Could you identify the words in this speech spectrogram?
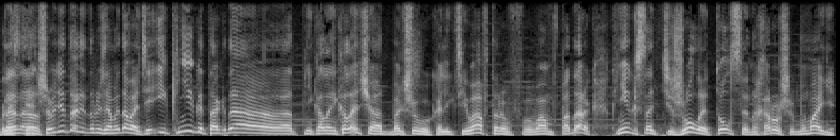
Да, для нашей аудитории, друзья мои, давайте. И книга тогда от Николая Николаевича, от большого коллектива авторов, вам в подарок. Книга, кстати, тяжелая, толстая, на хорошей бумаге.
